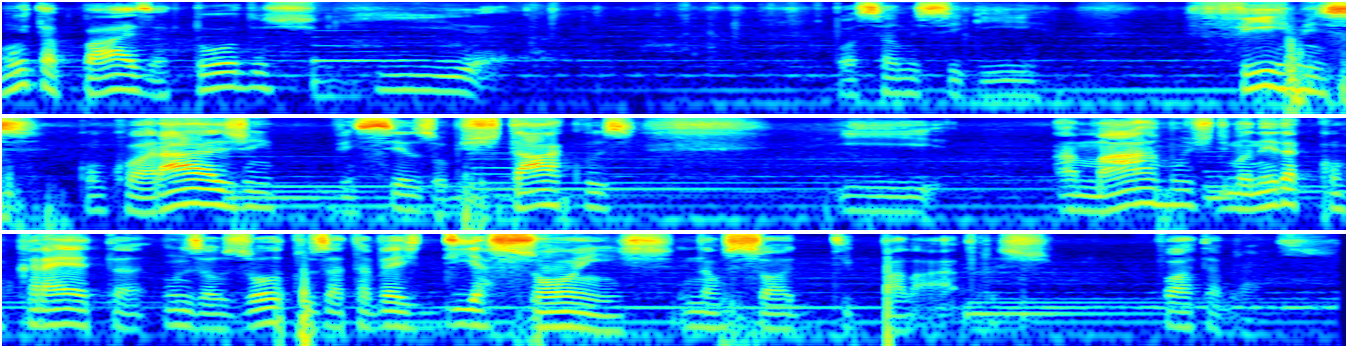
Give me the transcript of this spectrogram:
Muita paz a todos, que possamos seguir firmes, com coragem, vencer os obstáculos e amarmos de maneira concreta uns aos outros através de ações não só de palavras. Forte abraço.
